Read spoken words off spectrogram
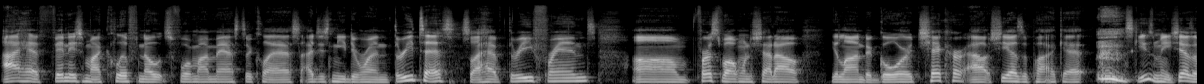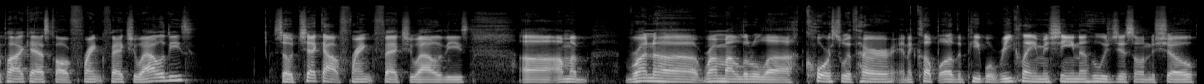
I have finished my cliff notes for my master class. I just need to run three tests. So I have three friends. Um, first of all, I want to shout out Yolanda Gore. Check her out. She has a podcast. excuse me. She has a podcast called Frank Factualities. So check out Frank Factualities. Uh, I'm a run uh run my little uh course with her and a couple other people reclaiming sheena who was just on the show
